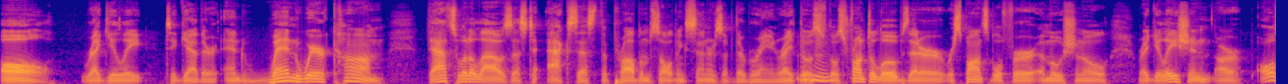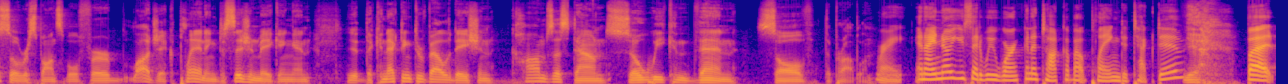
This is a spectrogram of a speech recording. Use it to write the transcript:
all regulate together. And when we're calm, that's what allows us to access the problem solving centers of their brain, right? Those mm-hmm. those frontal lobes that are responsible for emotional regulation are also responsible for logic, planning, decision making and the connecting through validation calms us down so we can then solve the problem. Right. And I know you said we weren't going to talk about playing detective. Yeah. But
